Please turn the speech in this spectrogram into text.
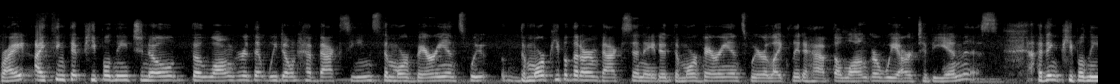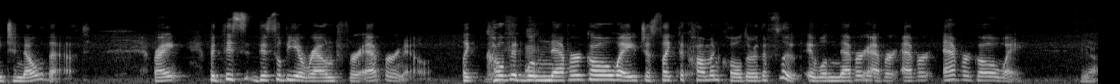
right? I think that people need to know the longer that we don't have vaccines the more variants we the more people that aren't vaccinated the more variants we are likely to have the longer we are to be in this. I think people need to know that right? But this this will be around forever now. Like covid will never go away just like the common cold or the flu. It will never ever ever ever go away. Yeah.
